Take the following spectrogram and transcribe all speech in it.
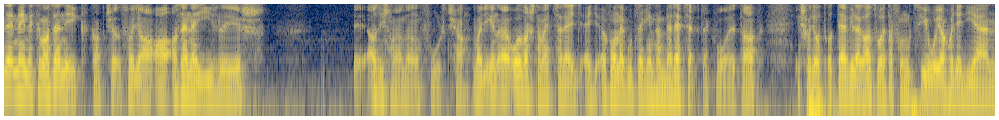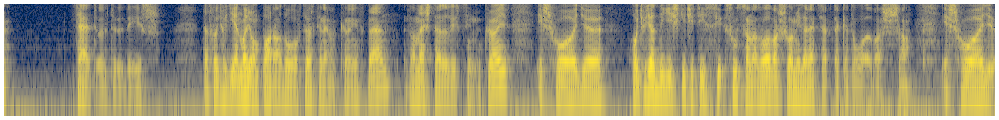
Meg nekem a zenék kapcsolat, hogy a, a, a zenei ízlés az is nagyon-nagyon furcsa. Vagy én olvastam egyszer egy, egy Vonnegut regényt, amiben receptek voltak, és hogy ott, ott elvileg az volt a funkciója, hogy egy ilyen feltöltődés. Tehát, hogy, hogy ilyen nagyon para dolgok történnek a könyvben, ez a Mesterlövés című könyv, és hogy, hogy, hogy addig is kicsit így szusszan az olvasó, amíg a recepteket olvassa. És hogy,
